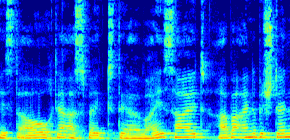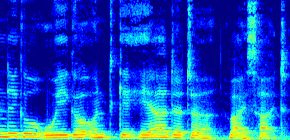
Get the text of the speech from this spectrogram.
ist auch der Aspekt der Weisheit, aber eine beständige, ruhige und geerdete Weisheit.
